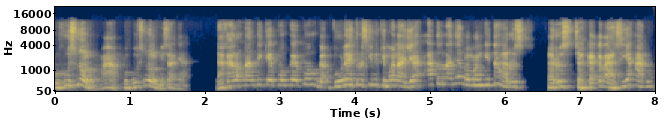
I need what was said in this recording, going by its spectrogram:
Bu Husnul. Maaf Bu Husnul misalnya Nah kalau nanti kepo-kepo nggak boleh terus gini gimana ya aturannya memang kita harus harus jaga kerahasiaan.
